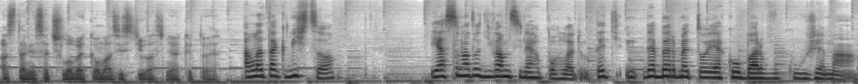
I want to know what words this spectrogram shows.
a stane sa človekom a zistí vlastne, aké to je. Ale tak víš co? Já se na to dívám z jiného pohledu. Teď neberme to, jakou barvu kůže má,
